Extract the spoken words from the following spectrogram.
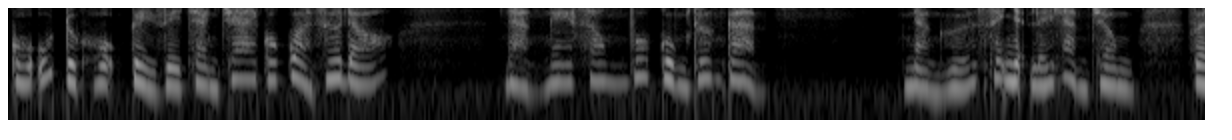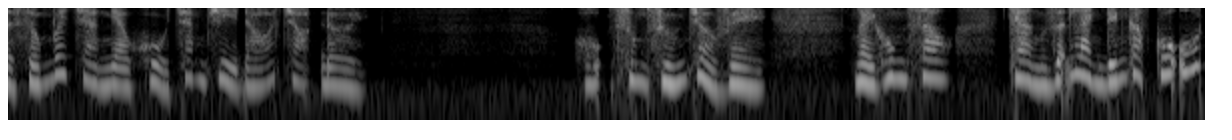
Cô út được hộ kể về chàng trai có quả dưa đó. Nàng nghe xong vô cùng thương cảm. Nàng hứa sẽ nhận lấy làm chồng và sống với chàng nghèo khổ chăm chỉ đó trọn đời. Hộ sung sướng trở về. Ngày hôm sau, chàng dẫn lành đến gặp cô út.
